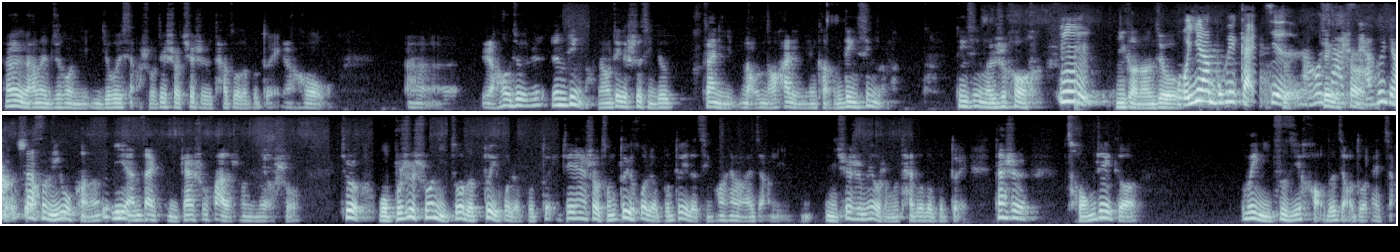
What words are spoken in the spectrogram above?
安慰完了之后，你你就会想说，这事儿确实是他做的不对，然后。呃，然后就认认定了，然后这个事情就在你脑脑海里面可能定性了嘛，定性了之后，嗯，你可能就我依然不会改进，然后下次还会这样做。下次你有可能依然在你该说话的时候你没有说，就是我不是说你做的对或者不对，这件事从对或者不对的情况下来讲，你你确实没有什么太多的不对，但是从这个为你自己好的角度来讲。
